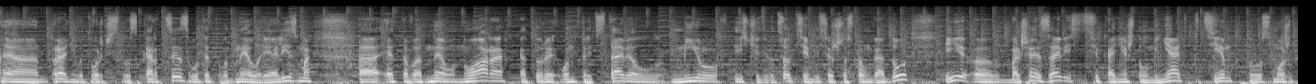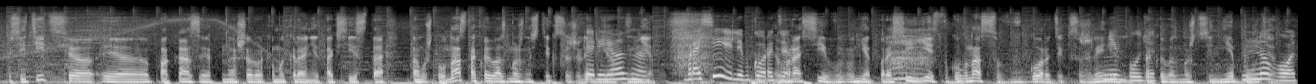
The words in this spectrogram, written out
раннего творчества Скорцезе, вот этого неореализма, э, этого неонуара, который он представил миру в 1976 году. И э, большая зависть, конечно, у меня к тем, кто сможет посетить э, э, показы на широком экране таксиста, потому что у нас такой возможности, к сожалению, Серьезно? нет. В России или в городе? В России, нет, в России есть, в, у нас в городе, к сожалению, такой возможности не будет. Ну вот.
